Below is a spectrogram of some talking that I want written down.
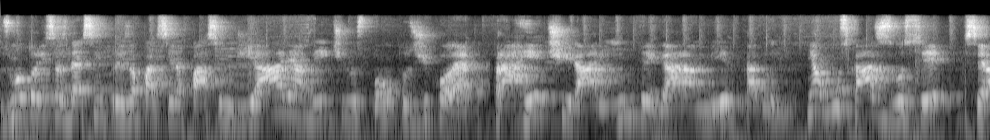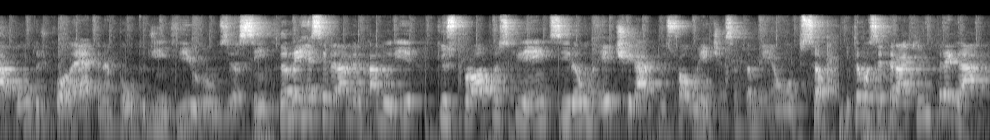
Os motoristas dessa empresa parceira passam diariamente nos pontos de coleta para retirar e entregar a mercadoria. Em alguns casos, você será ponto de coleta, né, ponto de envio, vamos dizer assim, também receberá a mercadoria que os próprios clientes irão retirar pessoalmente. Essa também é uma opção. Então você terá que entregar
